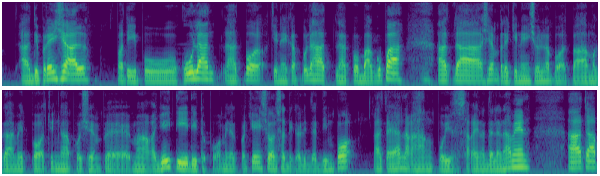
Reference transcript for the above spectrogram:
uh, differential pati po coolant, lahat po, chinek up po lahat, lahat po bago pa. At uh, syempre, chinensol na po at pa magamit po. At yun nga po, syempre, mga ka-JT, dito po kami nagpa-change sa dekalidad din po. At ayan, nakahang po yung sasakyan na dala namin. At uh,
